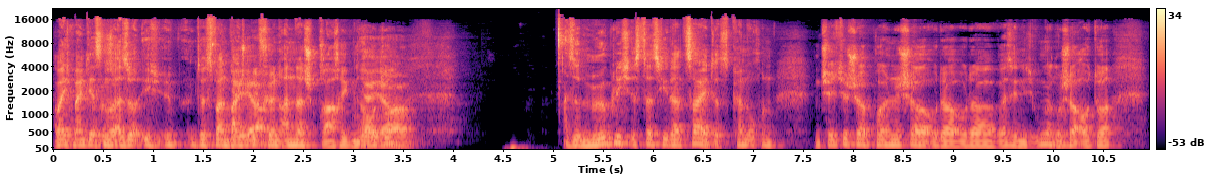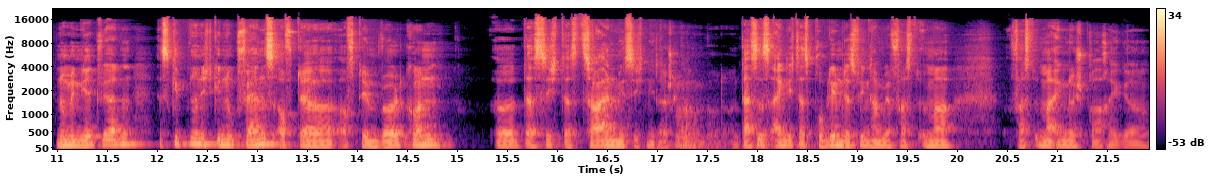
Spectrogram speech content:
Aber ich meinte jetzt nur, also ich, das war ein Beispiel ja, ja. für einen anderssprachigen ja, Autor. Also möglich ist das jederzeit. Es kann auch ein, ein, tschechischer, polnischer oder, oder, weiß ich nicht, ungarischer Autor nominiert werden. Es gibt nur nicht genug Fans auf der, auf dem Worldcon, äh, dass sich das zahlenmäßig niederschlagen mhm. würde. Und das ist eigentlich das Problem. Deswegen haben wir fast immer, fast immer englischsprachige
